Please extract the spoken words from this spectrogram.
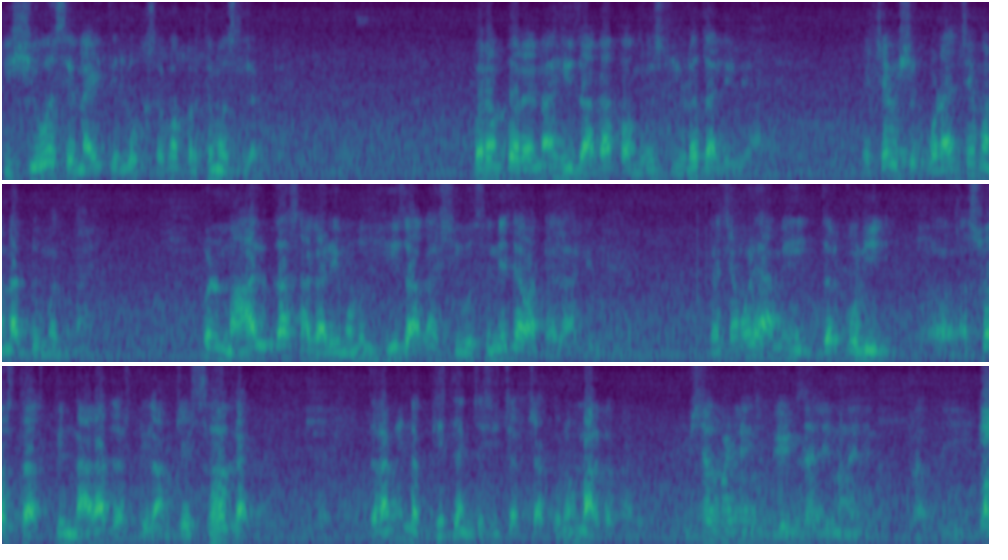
की शिवसेना इथे लोकसभा प्रथमच लढते. परंपरेनं ही जागा काँग्रेस लढत आलेली आहे. याच्याविषयी कोणाच्या मनात दुमत नाही. पण महाविकास आघाडी म्हणून ही जागा शिवसेनेच्या वाट्याला आलेली आहे. त्याच्यामुळे आम्ही जर कोणी अस्वस्थ असतील नाराज असतील आमचे सहकारी तर आम्ही नक्कीच त्यांच्याशी चर्चा करून मार्ग काढू. विशाल पाटील यांची भेट झाली म्हणायचे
